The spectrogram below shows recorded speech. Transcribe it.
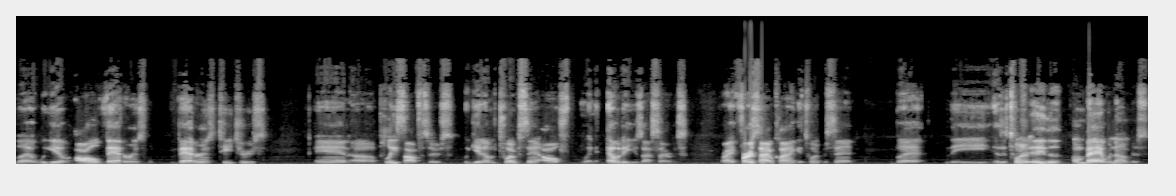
but we give all veterans, veterans, teachers, and uh, police officers, we get them 20% off whenever they use our service. Right. First time client gets 20%, but the is it 20 either I'm bad with numbers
